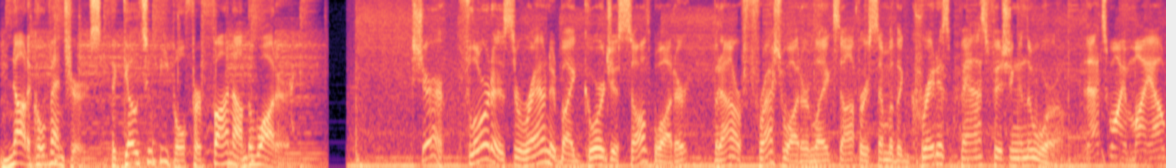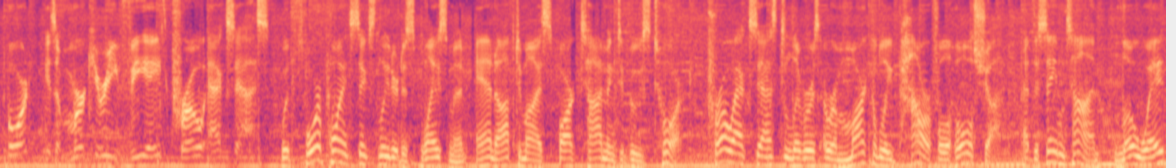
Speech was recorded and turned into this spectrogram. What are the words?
Nautical Ventures, the go-to people for fun on the water. Sure, Florida is surrounded by gorgeous saltwater, but our freshwater lakes offer some of the greatest bass fishing in the world. That's why my outboard is a Mercury V8 Pro XS. With 4.6 liter displacement and optimized spark timing to boost torque, Pro XS delivers a remarkably powerful hole shot. At the same time, low weight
